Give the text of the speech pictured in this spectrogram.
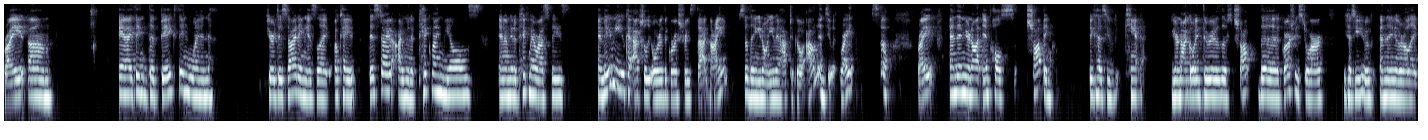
right? Um, and I think the big thing when you're deciding is like, okay, this night I'm going to pick my meals and I'm going to pick my recipes. And maybe you could actually order the groceries that night so then you don't even have to go out and do it, right? So right? And then you're not impulse shopping because you can't you're not going through the shop the grocery store because you and then you're like,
